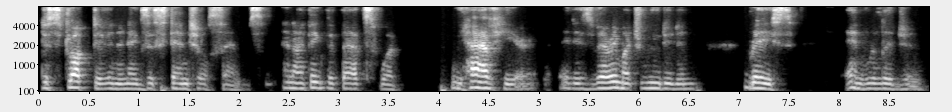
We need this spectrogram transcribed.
destructive in an existential sense, and I think that that's what we have here. It is very much rooted in race and religion.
